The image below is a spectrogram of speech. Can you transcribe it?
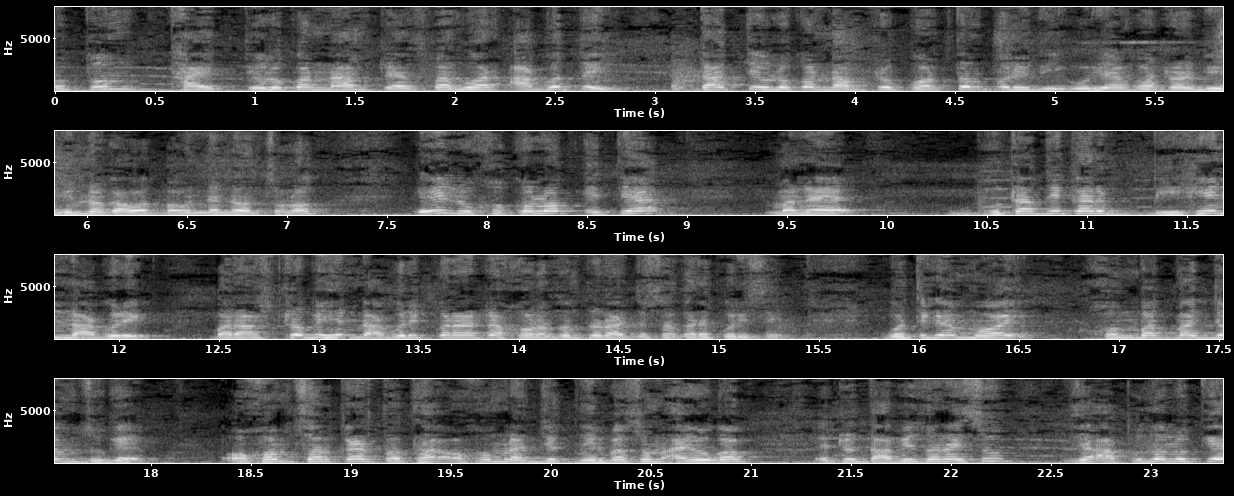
নতুন ঠাইত তেওঁলোকৰ নাম ট্ৰেন্সফাৰ হোৱাৰ আগতেই তাত তেওঁলোকৰ নামটো কৰ্তন কৰি দি উৰিয়াম ঘাটৰ বিভিন্ন গাঁৱত বা অন্যান্য অঞ্চলত এই লোকসকলক এতিয়া মানে ভোটাধিকাৰ বিহীন নাগৰিক বা ৰাষ্ট্ৰবিহীন নাগৰিক কৰাৰ এটা ষড়যন্ত্ৰ ৰাজ্য চৰকাৰে কৰিছে। গতিকে মই সংবাদ মাধ্যম যোগে অসম চৰকাৰ তথা অসম ৰাজ্যিক নিৰ্বাচন আয়োগক এইটো দাবি জনাইছো যে আপোনালোকে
